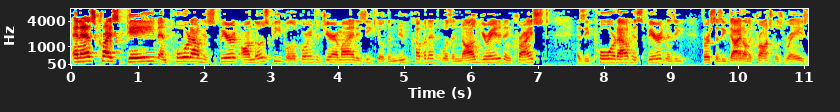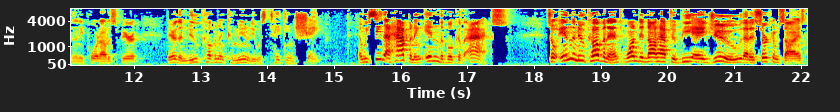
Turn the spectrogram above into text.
And as Christ gave and poured out his Spirit on those people, according to Jeremiah and Ezekiel, the new covenant was inaugurated in Christ as he poured out his Spirit, and as he first as he died on the cross was raised, and then he poured out his Spirit. There, the new covenant community was taking shape, and we see that happening in the book of Acts. So, in the new covenant, one did not have to be a Jew that is circumcised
